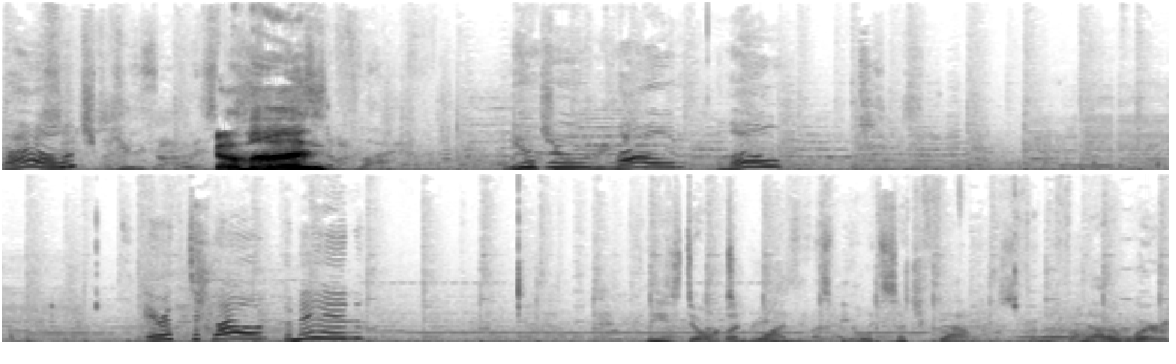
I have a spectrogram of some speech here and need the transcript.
Cloud? Come on. You Yoo-hoo, agree? Cloud. Hello? Aerith to Cloud, come in. Please don't. But one must behold such flowers from afar. Not a word.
